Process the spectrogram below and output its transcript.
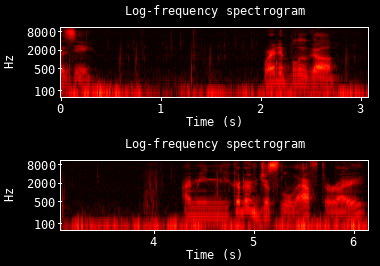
Is he? Where did Blue go? I mean, he could have just left, right?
